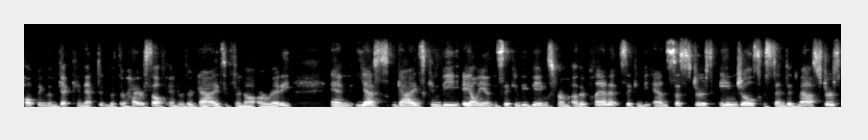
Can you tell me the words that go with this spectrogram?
helping them get connected with their higher self and or their guides if they're not already. And yes, guides can be aliens. They can be beings from other planets. They can be ancestors, angels, ascended masters,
